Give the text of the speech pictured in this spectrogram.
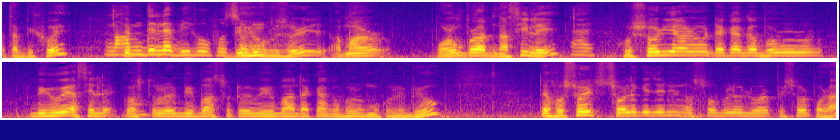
এটা বিষয়। নাম দিলে বিহু হুঁচৰি। বিহু হুঁচৰি আমাৰ পৰম্পৰাত নাছিলেই। হুঁচৰি আৰু ডেকা গাভৰুৰ বিহুৱে আছিলে গছতলৰ বিহু বা চতৰ বিহু বা ডেকা গাভৰুৰ মুকলি বিহু। তো হুঁচৰিত ছোৱালীকেইজনী নচবলৈ লোৱাৰ পিছৰ পৰা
